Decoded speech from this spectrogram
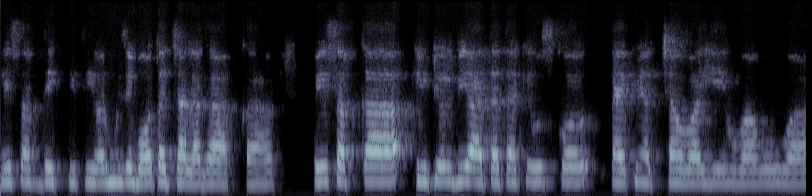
ये सब देखती थी और मुझे बहुत अच्छा लगा आपका। फिर सबका इंटरव्यू भी आता था कि उसको लाइफ में अच्छा हुआ ये हुआ वो हुआ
